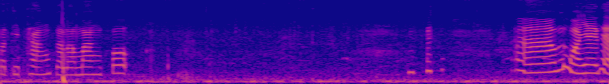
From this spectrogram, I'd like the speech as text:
ปฏิทังกะละมังโปะอ้าวคือหัวใหญ่แท้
